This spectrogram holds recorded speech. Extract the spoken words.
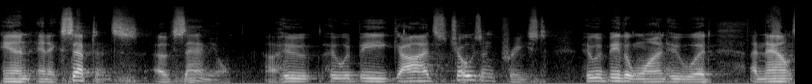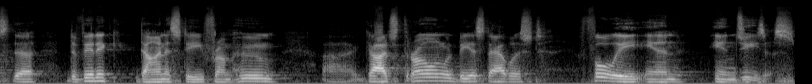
and an acceptance of Samuel, uh, who, who would be God's chosen priest, who would be the one who would announce the Davidic dynasty from whom uh, God's throne would be established fully in, in Jesus.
